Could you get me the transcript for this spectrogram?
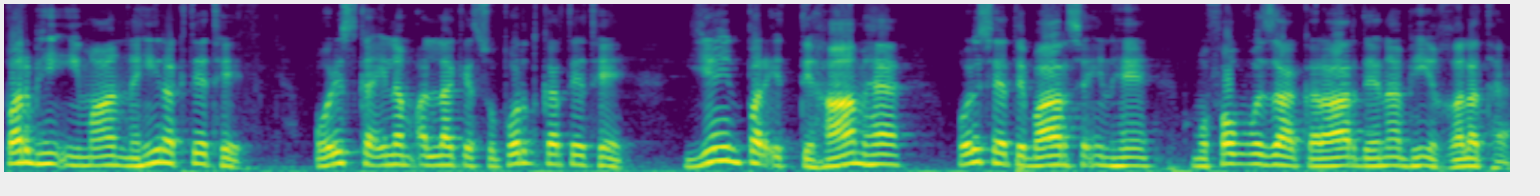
پر بھی ایمان نہیں رکھتے تھے اور اس کا علم اللہ کے سپرد کرتے تھے، یہ ان پر اتہام ہے اور اس اعتبار سے انہیں مفوضہ قرار دینا بھی غلط ہے۔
